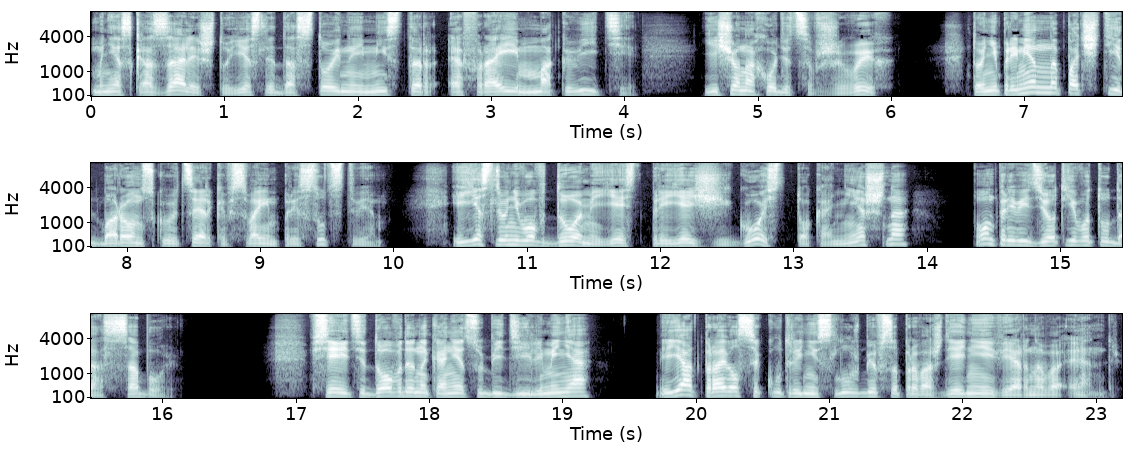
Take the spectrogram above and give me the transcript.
Мне сказали, что если достойный мистер Эфраим Маквити еще находится в живых, то непременно почтит баронскую церковь своим присутствием и если у него в доме есть приезжий гость, то, конечно, он приведет его туда с собой. Все эти доводы, наконец, убедили меня, и я отправился к утренней службе в сопровождении верного Эндрю.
